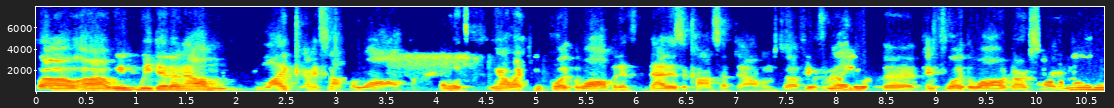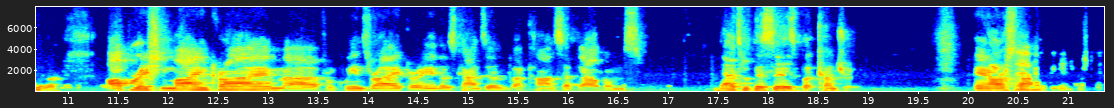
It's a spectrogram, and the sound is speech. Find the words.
So uh, we we did an album like I mean it's not the wall, but it's you know like Pink Floyd the Wall, but it's that is a concept album. So if you're familiar with the Pink Floyd the Wall or Dark Side of the Moon or Operation Mindcrime uh, from Queensryche or any of those kinds of uh, concept albums, that's what this is, but country in our style. That would be interesting.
